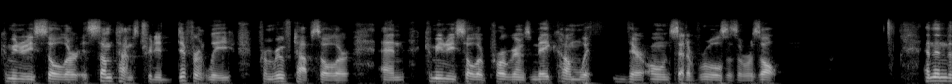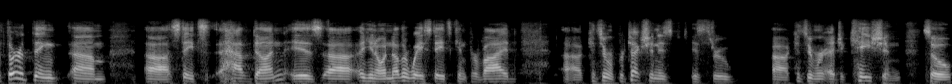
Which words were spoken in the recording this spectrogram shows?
community solar is sometimes treated differently from rooftop solar, and community solar programs may come with their own set of rules as a result. And then the third thing um, uh, states have done is, uh, you know, another way states can provide uh, consumer protection is, is through uh, consumer education. So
